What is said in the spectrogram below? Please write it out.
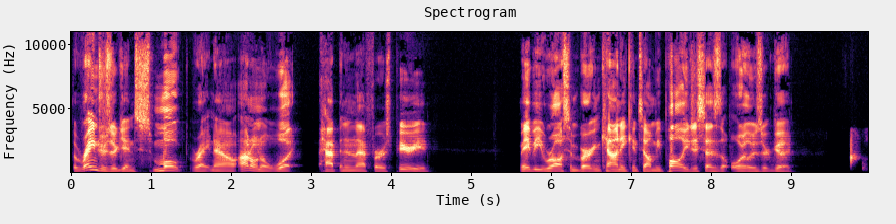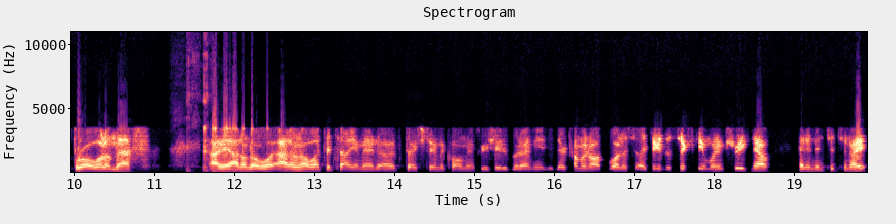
The Rangers are getting smoked right now. I don't know what happened in that first period. Maybe Ross and Bergen County can tell me. Paulie just says the Oilers are good. Bro, what a mess. I mean, I don't know what I don't know what to tell you, man. Uh, thanks for taking the call, man. Appreciate it. But I mean, they're coming off what? I think it's a six-game winning streak now, heading into tonight.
